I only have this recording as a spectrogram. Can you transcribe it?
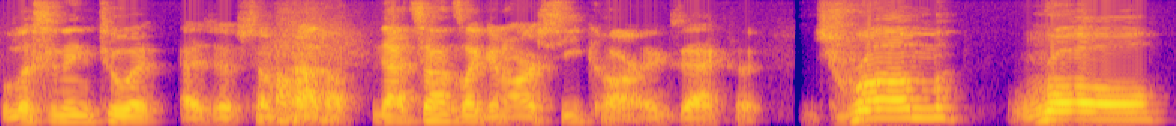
listening to it as if somehow. that sounds like an RC car. Exactly. Drum roll.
